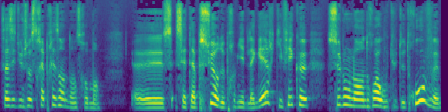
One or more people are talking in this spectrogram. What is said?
Ça, c'est une chose très présente dans ce roman. Euh, cet absurde premier de la guerre qui fait que selon l'endroit où tu te trouves,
